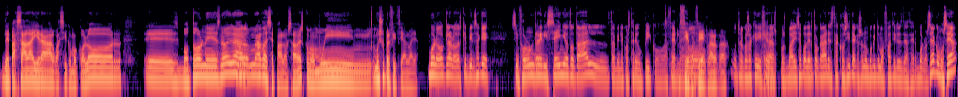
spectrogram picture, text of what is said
de pasada y era algo así como color, eh, botones, ¿no? Era Bueno. algo de ese palo, ¿sabes? Como muy, muy superficial, vaya. Bueno, claro, es que piensa que si fuera un rediseño total, también le costaría un pico hacerlo. 100%, ¿no? claro, claro. Otra cosa es que dijeras, pues vais a poder tocar estas cositas que son un poquito más fáciles de hacer. Bueno, sea como sea,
